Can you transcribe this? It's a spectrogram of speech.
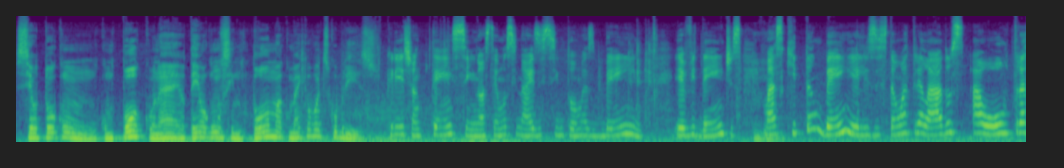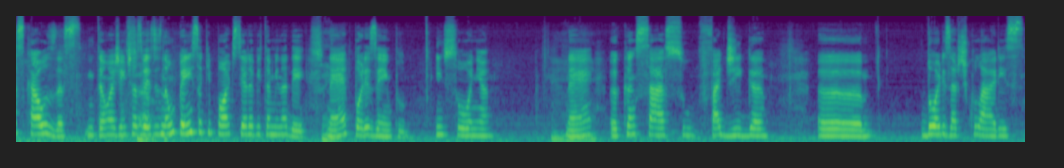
Se eu tô com, com pouco, né, eu tenho algum sintoma, como é que eu vou descobrir isso? Christian, tem sim, nós temos sinais e sintomas bem evidentes, Uhum. mas que também eles estão atrelados a outras causas. Então a gente às Certo. vezes não pensa que pode ser a vitamina D, Sim. né? Por exemplo, insônia, Uhum. né? Ah, cansaço, fadiga, dores articulares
